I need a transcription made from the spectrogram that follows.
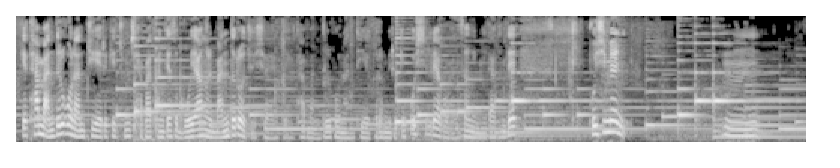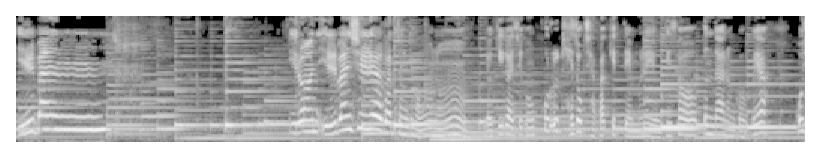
이렇게 다 만들고 난 뒤에 이렇게 좀 잡아당겨서 모양을 만들어 주셔야 돼요. 다 만들고 난 뒤에. 그럼 이렇게 꽃 실내화가 완성입니다. 근데 보시면 음, 일반 이런 일반 실내화 같은 경우는 여기가 지금 코를 계속 잡았기 때문에 여기서 끝나는 거고요. 꽃,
